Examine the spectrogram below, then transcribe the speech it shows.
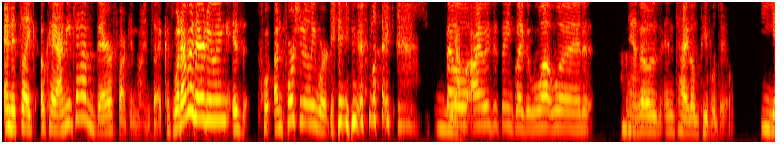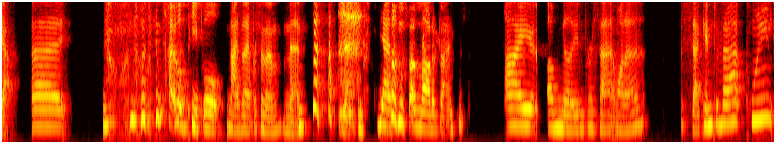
And it's like okay i need to have their fucking mindset because whatever they're doing is unfortunately working. Like so yeah. i always just think like what would Man. those entitled people do. Yeah. Uh those entitled people, 99% of them men. yes. a lot of times. I a million percent want to second to that point.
